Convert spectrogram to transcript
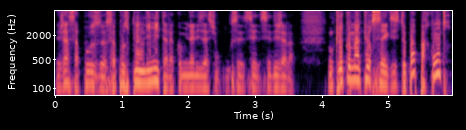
déjà ça pose ça pose plein de limites à la communalisation. Donc c'est déjà là. Donc le commun pur ça n'existe pas. Par contre,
